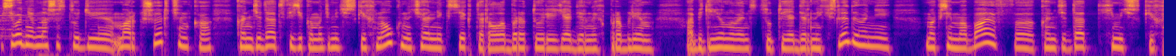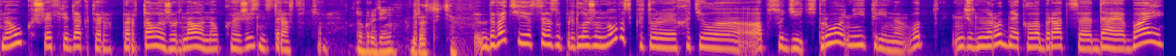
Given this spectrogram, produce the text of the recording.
Сегодня в нашей студии Марк Ширченко, кандидат физико-математических наук, начальник сектора лаборатории ядерных проблем Объединенного института ядерных исследований, Максим Абаев, кандидат химических наук, шеф-редактор портала журнала «Наука и жизнь». Здравствуйте. Добрый день. Здравствуйте. Давайте я сразу предложу новость, которую я хотела обсудить, про нейтрино. Вот международная коллаборация DIA-BY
